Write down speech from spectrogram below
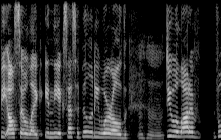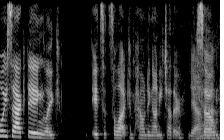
be also like in the accessibility world, Mm-hmm. do a lot of voice acting, like it's it's a lot compounding on each other. Yeah. So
